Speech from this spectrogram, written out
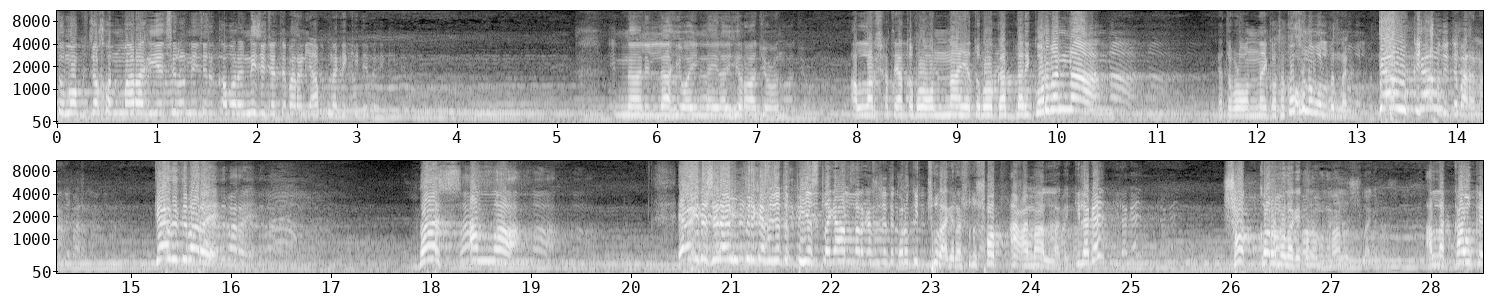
তুমুক যখন মারা গিয়েছিল, নিজের কবরে নিজে যেতে পারেনি, আপনাকে কি দেবে? আল্লাহর সাথে এত বড় অন্যায়, এত বড় গাদ্দারি করবেন না। এত বড় অন্যায় কথা কখনো বলবেন না। কেউ কিছু দিতে পারে না। কেউ দিতে পারে। বাস, আল্লাহ। এই দেশের এমপির কাছে যাতে, পিএস লাগে, আল্লাহর কাছে যাতে কোনো কিচ্ছু লাগে না, শুধু সৎ আমাল লাগে। কি লাগে? সৎ কর্ম লাগে, কোনো মানুষ লাগে আল্লাহ কাউকে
